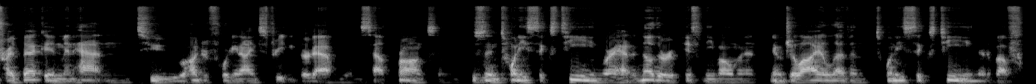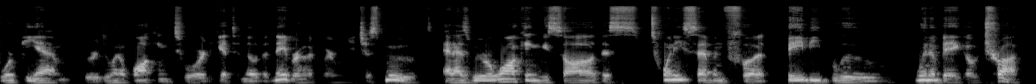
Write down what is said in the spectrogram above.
Tribeca in Manhattan to 149th Street and 3rd Avenue in the South Bronx. And this was in 2016 where I had another epiphany moment. You know, July 11th, 2016 at about 4 p.m. We were doing a walking tour to get to know the neighborhood where we just moved. And as we were walking, we saw this 27 foot baby blue Winnebago truck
